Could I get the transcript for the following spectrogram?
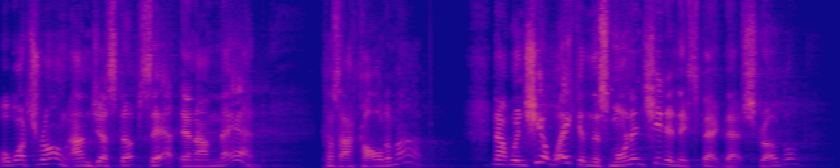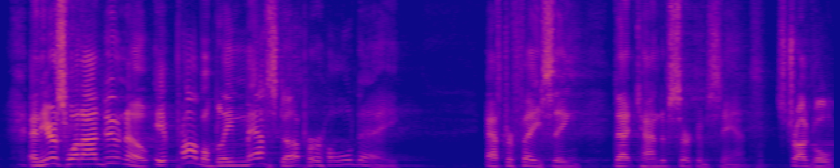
Well, what's wrong? I'm just upset and I'm mad because I called them up. Now, when she awakened this morning, she didn't expect that struggle. And here's what I do know it probably messed up her whole day after facing that kind of circumstance. Struggle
